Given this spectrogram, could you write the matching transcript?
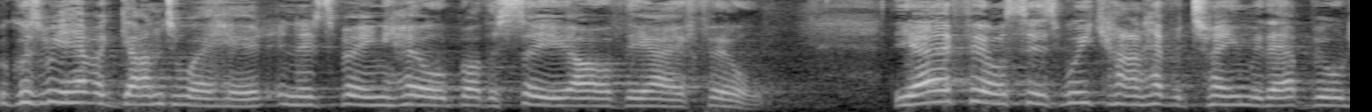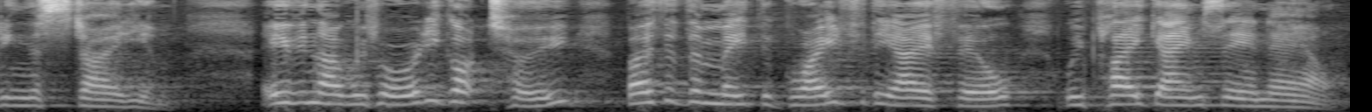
Because we have a gun to our head and it's being held by the CEO of the AFL. The AFL says we can't have a team without building the stadium. Even though we've already got two, both of them meet the grade for the AFL, we play games there now.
